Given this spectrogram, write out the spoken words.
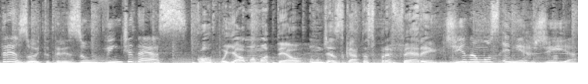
3831 2010. Corpo e Alma Motel, onde as gatas preferem. Dínamos Energia,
